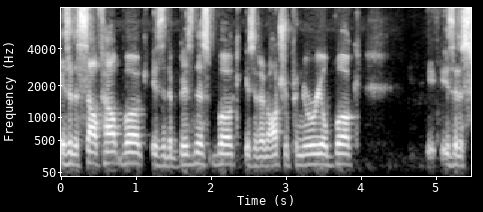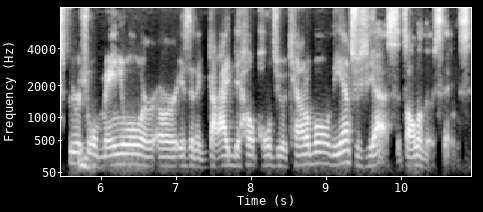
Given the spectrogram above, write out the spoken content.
Is it a self help book? Is it a business book? Is it an entrepreneurial book? Is it a spiritual manual or, or is it a guide to help hold you accountable? The answer is yes. It's all of those things.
